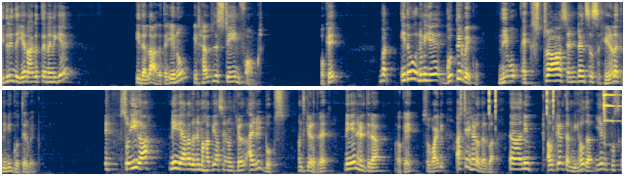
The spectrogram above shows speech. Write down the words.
ಇದರಿಂದ ಏನಾಗುತ್ತೆ ನನಗೆ? ಇದೆಲ್ಲ ಆಗುತ್ತೆ. ಏನು? It helps stay informed okay but ಇದು ನಿಮಗೆ ಗೊತ್ತಿರಬೇಕು. ನೀವು ಎಕ್ಸ್ಟ್ರಾ ಸೆಂಟೆನ್ಸಸ್ ಹೇಳಕ್ಕೆ ನಿಮಗೆ ಗೊತ್ತಿರಬೇಕು. ಸೊ ಈಗ ನೀವು ಯಾರಾದರೂ ನಿಮ್ಮ ಹವ್ಯಾಸ ಏನು ಅಂತ ಕೇಳಿದ್ರೆ ಐ ರೀಡ್ ಬುಕ್ಸ್ ಅಂತ ಕೇಳಿದ್ರೆ, ನೀವೇನು ಹೇಳ್ತೀರಾ? ಓಕೆ ಸೊ ವೈ ಅಷ್ಟೇ ಹೇಳೋದಲ್ವಾ? ನೀವು ಅವ್ರು ಕೇಳ್ತಾರೆ ನಿಮಗೆ, ಹೌದಾ? ಏನು ಪುಸ್ತಕ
